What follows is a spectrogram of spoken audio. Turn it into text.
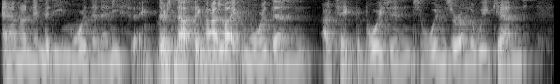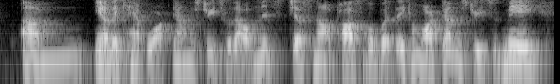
anonymity more than anything. There's nothing I like more than I take the boys into Windsor on the weekend. Um, you know, they can't walk down the streets with Elton. It's just not possible, but they can walk down the streets with me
